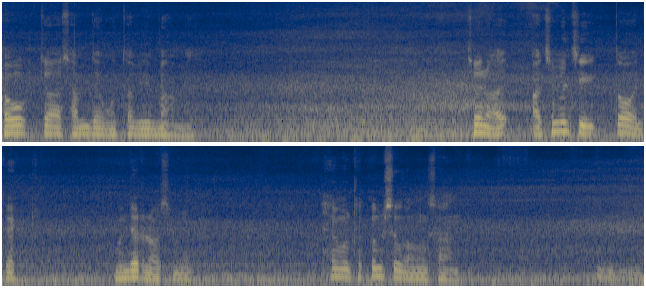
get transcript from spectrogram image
가곡자 3대 무탑이 유명합니다. 저는 아, 아침 일찍 또 이제 문제를 놓습니다. 해물태 금수강산. 음,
